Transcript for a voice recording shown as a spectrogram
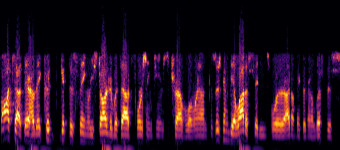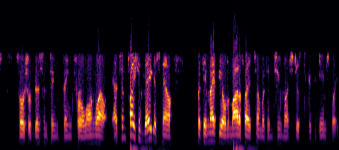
thoughts out there how they could get this thing restarted without forcing teams to travel around because there's going to be a lot of cities where I don't think they're going to lift this social distancing thing for a long while. That's in place in Vegas now, but they might be able to modify it some within two months just to get the games played.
